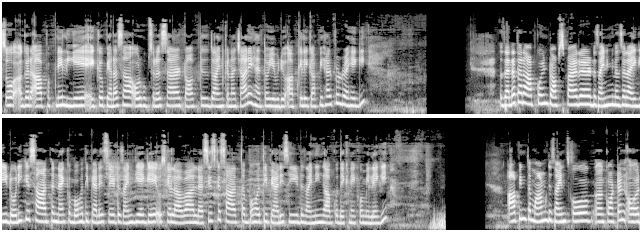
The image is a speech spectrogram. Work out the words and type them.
सो, अगर आप अपने लिए एक प्यारा सा और खूबसूरत सा टॉप डिज़ाइन करना चाह रहे हैं तो ये वीडियो आपके लिए काफ़ी हेल्पफुल रहेगी। ज़्यादातर आपको इन टॉप्स पर डिज़ाइनिंग नज़र आएगी। डोरी के साथ नेक बहुत ही प्यारे से डिज़ाइन किए गए। उसके अलावा लेसिस के साथ बहुत ही प्यारी सी डिज़ाइनिंग आपको देखने को मिलेगी। आप इन तमाम डिज़ाइंस को कॉटन और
